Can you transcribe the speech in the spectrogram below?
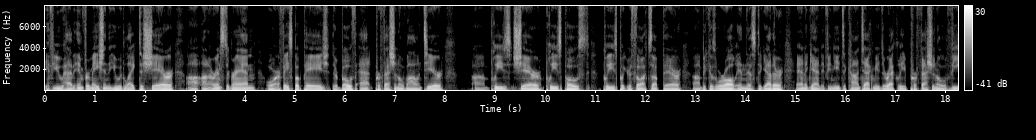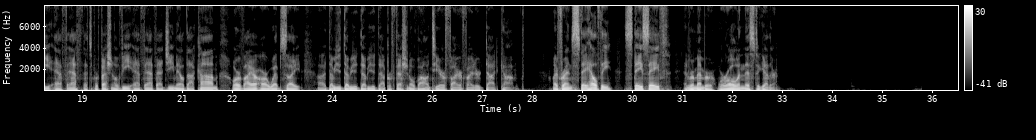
if you have information that you would like to share uh, on our Instagram or our Facebook page, they're both at Professional Volunteer. Um, please share, please post, please put your thoughts up there uh, because we're all in this together. And again, if you need to contact me directly, professional VFF, that's professional VFF at gmail.com or via our website, uh, www.professionalvolunteerfirefighter.com. My friends, stay healthy, stay safe, and remember, we're all in this together.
